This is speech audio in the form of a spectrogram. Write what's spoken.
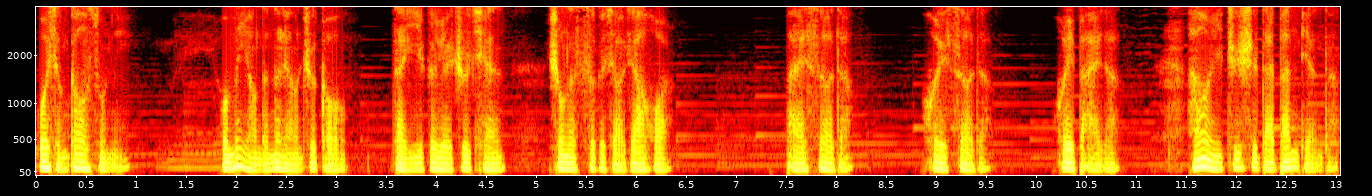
我想告诉你，我们养的那两只狗，在一个月之前生了四个小家伙，白色的、灰色的、灰白的，还有一只是带斑点的。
